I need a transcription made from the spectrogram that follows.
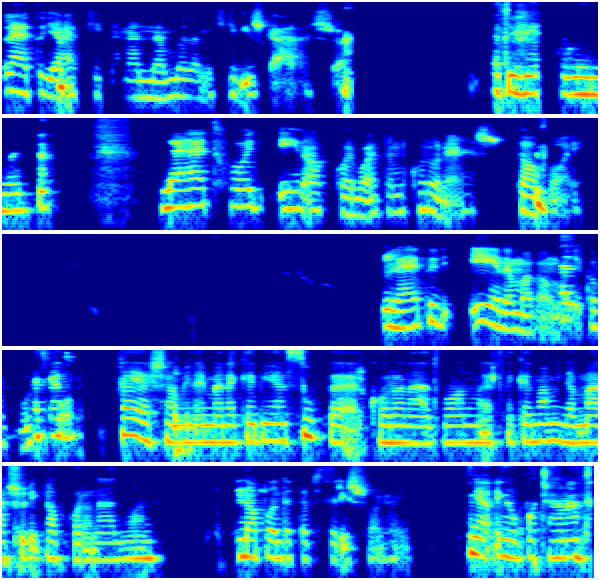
Lehet, hogy el kéne mennem valami kivizsgálásra. Lehet, hogy vérszegény vagy. Lehet, hogy én akkor voltam koronás, tavaly. Lehet, hogy én magam vagyok a buszon. Teljesen mindegy, mert neked ilyen szuper koronád van, mert neked már minden második nap koronád van. Naponta többször is van, hogy Ja, jó, bocsánat.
